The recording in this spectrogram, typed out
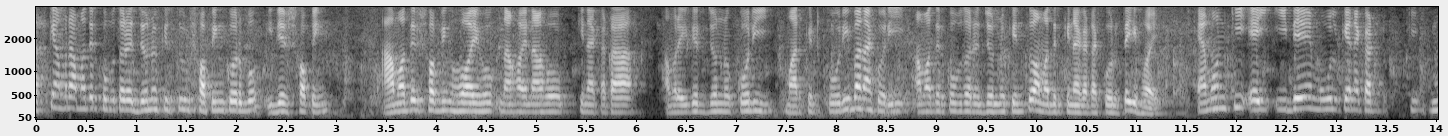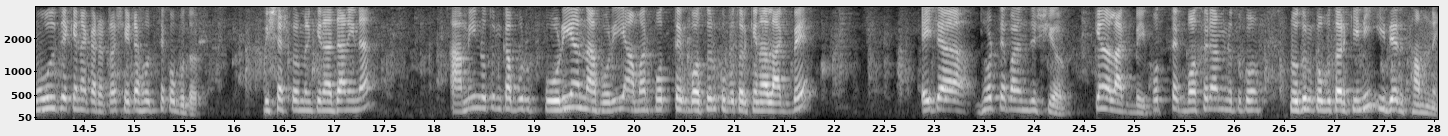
আজকে আমরা আমাদের কবুতরের জন্য কিছু শপিং করব, ঈদের শপিং আমাদের শপিং হয় হোক, না হয় না হোক, কেনাকাটা আমরা ঈদের জন্য করি মার্কেট করি বা না করি, আমাদের কবুতরের জন্য কিন্তু আমাদের কেনাকাটা করতেই হয়। এমনকি এই ঈদে মূল কেনাকাটা, মূল যে কেনাকাটাটা, সেটা হচ্ছে কবুতর। বিশ্বাস করবেন কিনা জানি না। আমি নতুন কাপড় পরি আর না পরি, আমার প্রত্যেক বছর কবুতর কেনা লাগবে। এইটা ধরতে পারেন যে শিওর কেনা লাগবেই। প্রত্যেক বছরে আমি নতুন নতুন কবুতর কিনি ঈদের সামনে।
